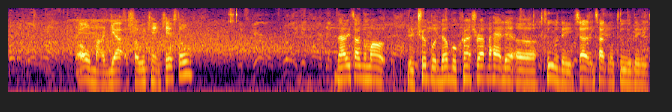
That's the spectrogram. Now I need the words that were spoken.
for the home run. Oh my god. So we can't catch that Now they talking about the triple double crunch wrap. I had that uh Tuesday. Shout out to Taco Tuesdays.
